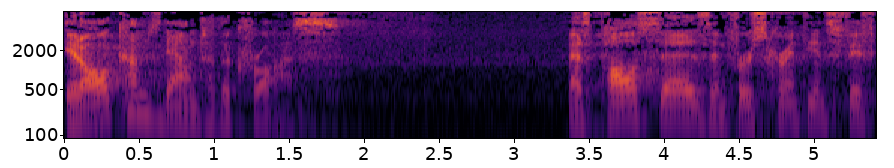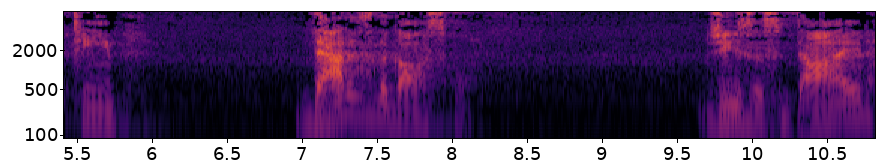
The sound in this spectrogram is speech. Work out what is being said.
it all comes down to the cross. As Paul says in 1 Corinthians 15, that is the gospel. Jesus died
